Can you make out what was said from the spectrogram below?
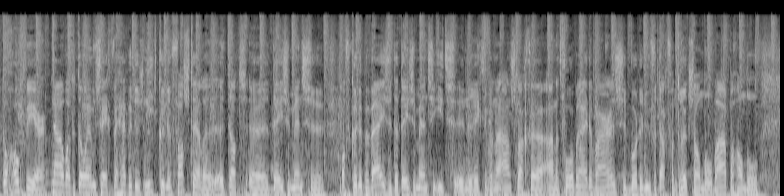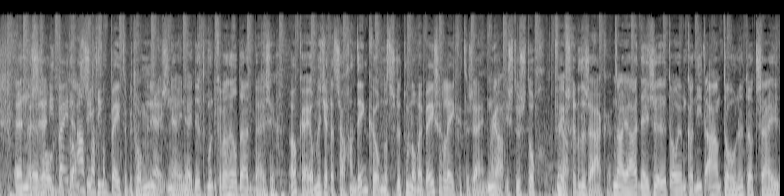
toch ook weer... Nou, wat het OM zegt, we hebben dus niet kunnen vaststellen... eh, dat eh, deze mensen, of kunnen bewijzen dat deze mensen iets... in de richting van een aanslag eh, aan het voorbereiden waren. Ze worden nu verdacht van drugshandel, wapenhandel. En, Maar ze zijn niet bij de aanslag van Peter betrokken. Nee, ze. nee, nee, dat moet ik er wel heel duidelijk bij zeggen. Oké, omdat je dat zou gaan denken, omdat ze er toen al mee bezig leken te zijn. Maar Ja. het is dus toch twee Ja. verschillende zaken. Nou ja, nee, ze- het OM kan niet aantonen dat zij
